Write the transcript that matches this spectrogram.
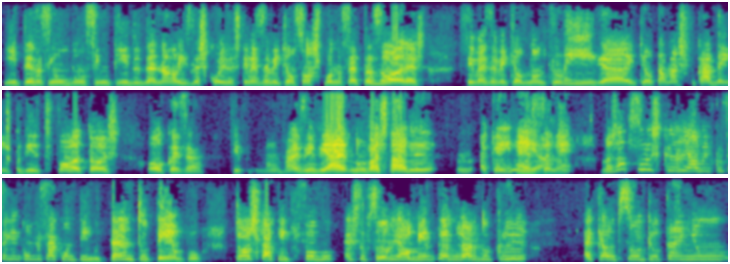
e, e tens assim um bom sentido de análise das coisas. Se tiveres a ver que ele só responde a certas horas, se tiveres a ver que ele não te liga e que ele está mais focado em pedir-te fotos ou coisa, tipo, não vais enviar, não vais estar eh, a cair nessa, Yeah. né? Mas há pessoas que realmente conseguem conversar contigo tanto tempo, tu vais ficar tipo, fogo, esta pessoa realmente é melhor do que aquela pessoa que eu tenho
